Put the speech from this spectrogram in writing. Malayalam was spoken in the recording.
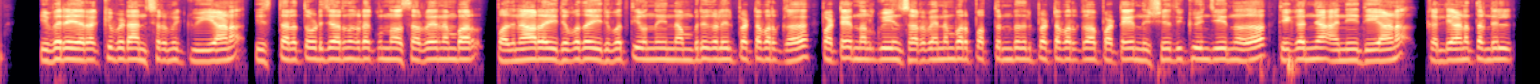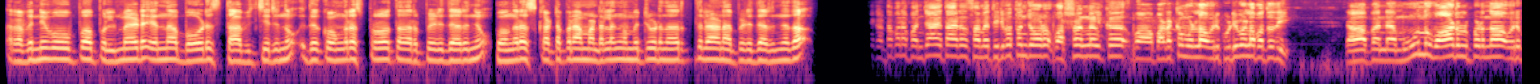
ഇവരെ ഇറക്കിവിടാൻ ശ്രമിക്കുകയാണ്. ഈ സ്ഥലത്തോട് ചേർന്ന് കിടക്കുന്ന സർവേ നമ്പർ പതിനാറ് ഇരുപത് ഇരുപത്തിയൊന്ന് ഈ നമ്പറുകളിൽപ്പെട്ടവർക്ക് പട്ടയം നൽകുകയും സർവേ നമ്പർ പത്തൊൻപതിൽപ്പെട്ടവർക്ക് പട്ടയം നിഷേധിക്കുകയും ചെയ്യുന്നത് തികഞ്ഞ അനീതിയാണ്. കല്യാണത്തണ്ടിൽ റവന്യൂ വകുപ്പ് പുൽമേട് എന്ന ബോർഡ് സ്ഥാപിച്ചിരുന്നു. ഇത് കോൺഗ്രസ് പ്രവർത്തകർ പിഴുതെറിഞ്ഞു. കോൺഗ്രസ് കട്ടപ്പന മണ്ഡലം കമ്മിറ്റിയുടെ നേതൃത്വത്തിലാണ് പിഴുതെറിഞ്ഞത്. കട്ടപ്പന പഞ്ചായത്തായിരുന്ന സമയത്ത് ഇരുപത്തഞ്ചോളം വർഷങ്ങൾക്ക് പഴക്കമുള്ള ഒരു കുടിവെള്ള പദ്ധതി പിന്നെ മൂന്ന് വാർഡ് ഉൾപ്പെടുന്ന ഒരു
